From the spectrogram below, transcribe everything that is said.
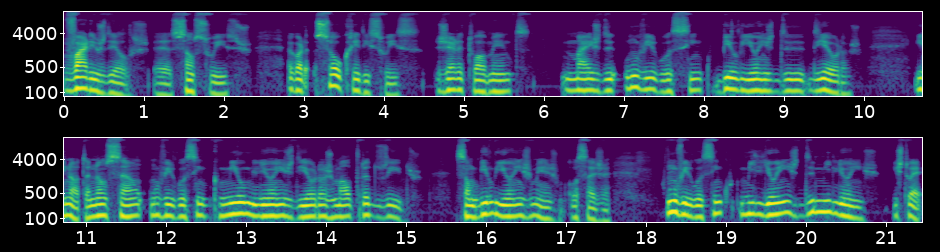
vários deles uh, são suíços. Agora, só o Credit Suisse gera atualmente mais de 1,5 bilhões de, de euros. E nota, não são 1,5 mil milhões de euros mal traduzidos. São bilhões mesmo. Ou seja, 1,5 milhões de milhões. Isto é,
